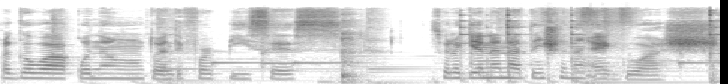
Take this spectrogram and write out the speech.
Nakagawa ko ng 24 pieces. So, lagyan na natin siya ng egg wash.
